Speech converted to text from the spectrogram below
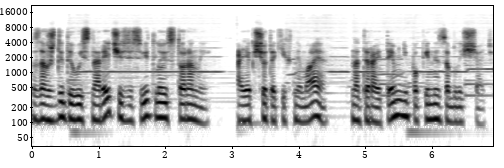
Завжди дивись на речі зі світлої сторони, а якщо таких немає, натирай темні, поки не заблищать.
